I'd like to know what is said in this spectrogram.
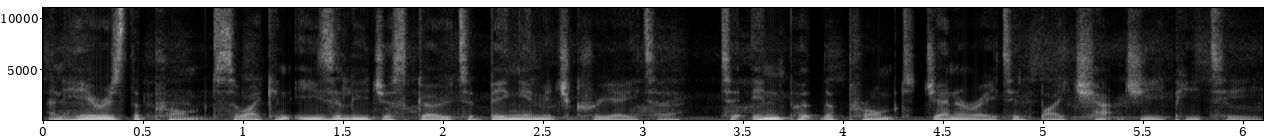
And here is the prompt so I can easily just go to Bing Image Creator to input the prompt generated by ChatGPT.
